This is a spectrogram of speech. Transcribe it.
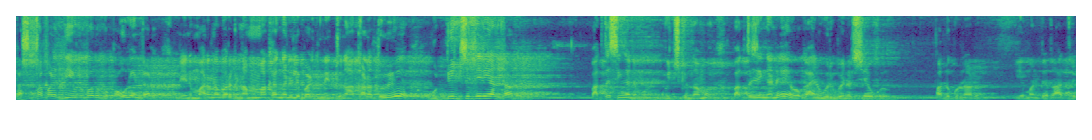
కష్టపడి దేవుని కొరకు పౌలు అంటాడు నేను మరణం వరకు నమ్మకంగా నిలబడుతుంది నా కడతుడు ముట్టించింది అంటాడు. భక్త సింగ్ అని ముగించుకుందాము. భక్త సింగ్ అని ఒక ఆయన ఊరికి పోయిన సేవకుడు పండుకున్నాడు. ఏమంటే రాత్రి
